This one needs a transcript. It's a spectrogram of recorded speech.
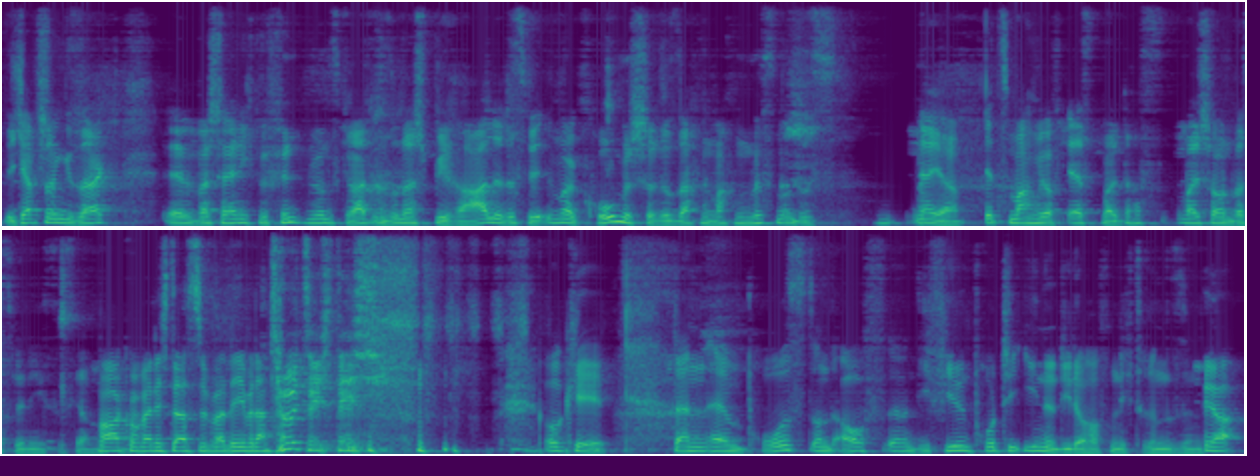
Ich habe schon gesagt, äh, wahrscheinlich befinden wir uns gerade in so einer Spirale, dass wir immer komischere Sachen machen müssen und das, naja, jetzt machen wir auf erstmal das. Mal schauen, was wir nächstes Jahr machen. Marco, wenn ich das überlebe, dann töte ich dich. Okay, dann ähm, Prost und auf äh, die vielen Proteine, die da hoffentlich drin sind. Ja,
